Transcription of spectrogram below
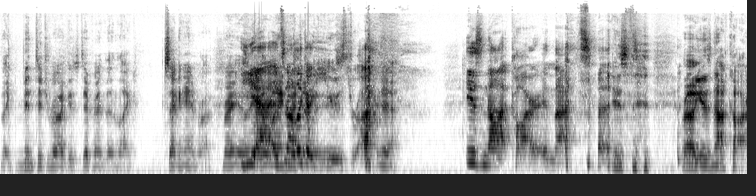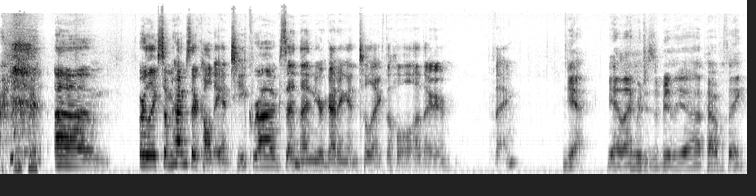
like vintage rug, is different than like secondhand rug, right? Like, yeah, it's not like a it used rug. Yeah, Is not car in that sense. is rug is not car. Um, or like sometimes they're called antique rugs, and then you're getting into like the whole other thing. yeah, yeah. Language is a really uh, powerful thing,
